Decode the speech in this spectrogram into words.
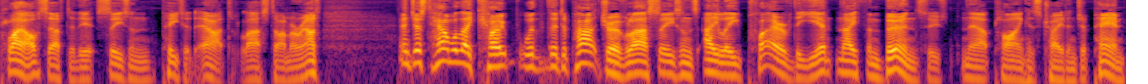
playoffs after their season petered out last time around? And just how will they cope with the departure of last season's A-League Player of the Year, Nathan Burns, who's now plying his trade in Japan?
